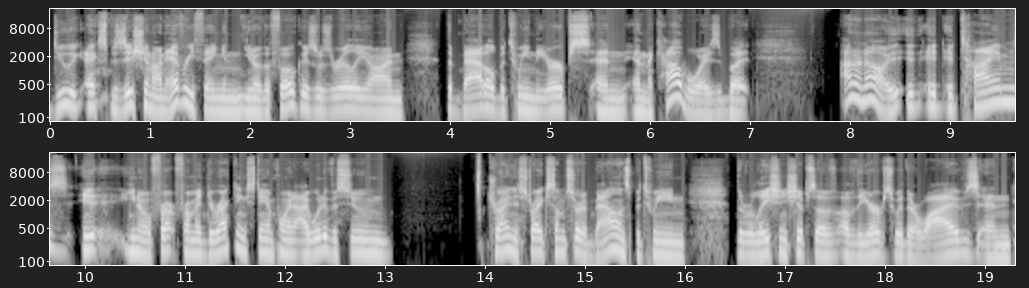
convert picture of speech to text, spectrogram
do exposition on everything, and you know, the focus was really on the battle between the earps and and the Cowboys, but I don't know. It, it, it at times, it, you know, from from a directing standpoint, I would have assumed trying to strike some sort of balance between the relationships of of the earps with their wives and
